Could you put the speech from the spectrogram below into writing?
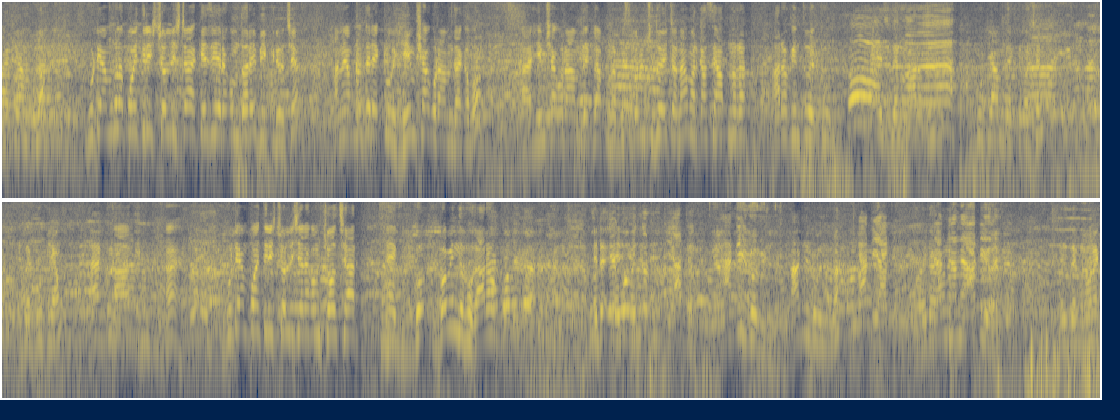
গুটি আমগুলো। গুটি আমগুলো পঁয়ত্রিশ চল্লিশ টাকা কেজি এরকম দরে বিক্রি হচ্ছে। আমি আপনাদের একটু হিমসাগর আম দেখাবো। হিমসাগর আম দেখলে আপনারা বুঝতে পারেন শুধু এইটা না আমার কাছে আপনারা আরও কিন্তু একটু এই যে দেখুন আরও কিন্তু গুটি আম দেখতে পাচ্ছেন। যে গুটি আম। আর হ্যাঁ গুটি আম পঁয়ত্রিশ চল্লিশ এরকম চলছে। আর গোবিন্দভোগ আরও এটা গোবিন্দ। আটির গোবিন্দ না? আটি আটি। ওইটা নামে আটি হয় এই দেখুন অনেক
